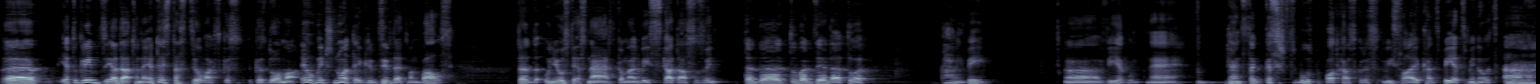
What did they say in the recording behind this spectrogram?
Uh, ja tu gribi dziedāt, un ja tu esi tas cilvēks, kas, kas domā, ej, viņš noteikti grib dzirdēt manu balsi, tad, un justies nērti, kamēr viss skatās uz viņu, tad uh, tu vari dziedāt to, kā viņi bija. Uh, viegli, nē, Gans, kas tas būs par podkāstu, kur es visu laiku kādas 5 minūtes. Uh,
